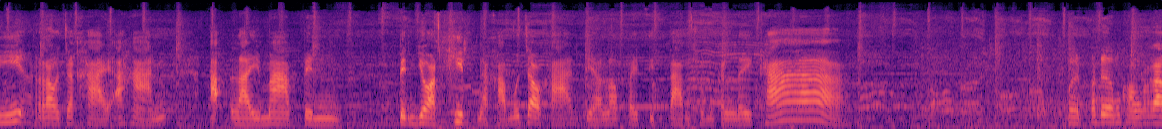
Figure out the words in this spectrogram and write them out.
นี้เราจะขายอาหารอะไรมาเป็นเป็นยอดฮิตนะคะมุเจ้าคะเดี๋ยวเราไปติดตามชมกันเลยค่ะ เปิดประเดิมของเรา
